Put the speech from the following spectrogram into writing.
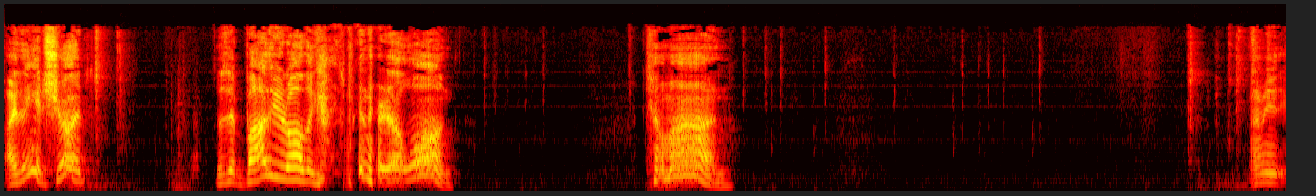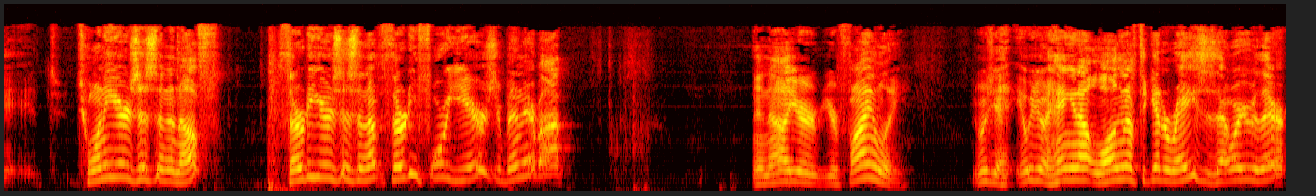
I think it should. Does it bother you at all? The guy's been there that long. Come on. I mean, 20 years isn't enough? 30 years isn't enough? 34 years you've been there, Bob? And now you're you're finally was you, was you hanging out long enough to get a raise? Is that why you were there?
